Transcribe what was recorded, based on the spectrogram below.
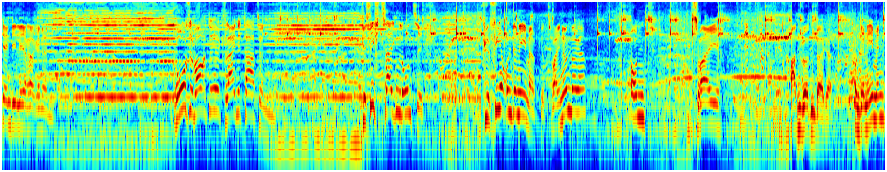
denn, die Lehrerinnen? Große Worte, kleine Taten. Gesicht zeigen lohnt sich. Für vier Unternehmer, für zwei Nürnberger und zwei Baden-Württemberger. Unternehmen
